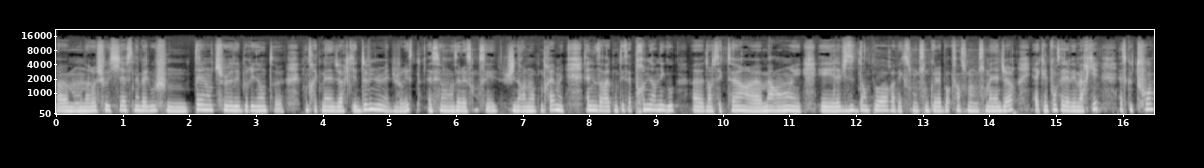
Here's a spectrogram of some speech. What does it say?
on a reçu aussi Asna Balouche, une talentueuse et brillante contract manager qui est devenue elle juriste, assez intéressant. C'est généralement le contraire, mais elle nous a raconté sa première négo dans le secteur euh, marin et, et, la visite d'un port avec son, son enfin son, son, manager, et à quel point ça l'avait marqué. Est-ce que toi,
